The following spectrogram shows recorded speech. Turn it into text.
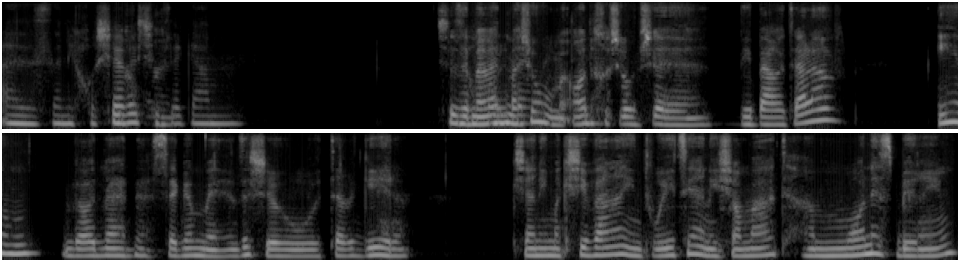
אז אני חושבת נכון. שזה גם... שזה באמת משהו מאוד חשוב שדיברת עליו. אם, ועוד מעט נעשה גם איזשהו תרגיל, כשאני מקשיבה לאינטואיציה אני שומעת המון הסברים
